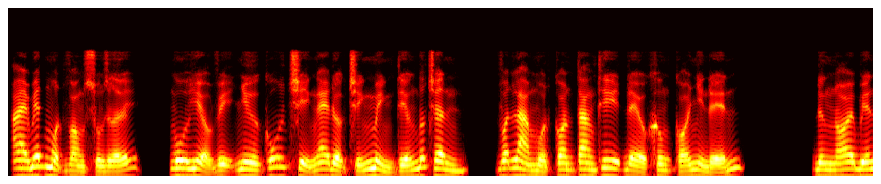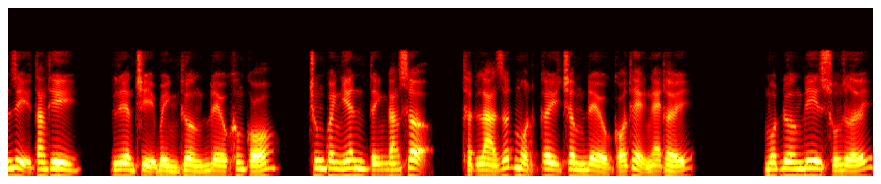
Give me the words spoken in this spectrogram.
Ai biết một vòng xuống dưới, ngu hiểu vị như cũ chỉ nghe được chính mình tiếng bước chân, vẫn là một con tang thi đều không có nhìn đến. Đừng nói biến dị tăng thi, liền chỉ bình thường đều không có, chung quanh yên tĩnh đáng sợ, thật là rất một cây châm đều có thể nghe thấy. Một đường đi xuống dưới,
